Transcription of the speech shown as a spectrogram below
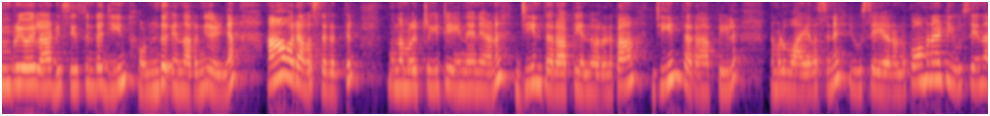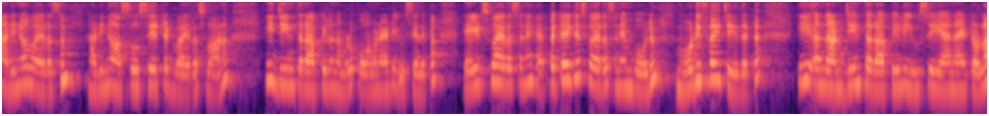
എംബ്രിയോയിൽ ആ ഡിസീസിന്റെ ജീൻ ഉണ്ട് എന്നറിഞ്ഞു കഴിഞ്ഞാൽ ആ ഒരു അവസരത്തിൽ നമ്മൾ ട്രീറ്റ് ചെയ്യുന്നതിനെയാണ് ജീൻ തെറാപ്പി എന്ന് പറയുന്നത്. അപ്പോൾ ആ ജീൻ തെറാപ്പിയിൽ നമ്മൾ വൈറസിന് യൂസ് ചെയ്യാറുണ്ട്. കോമൺ ആയിട്ട് യൂസ് ചെയ്യുന്ന അഡിനോ വൈറസും അഡിനോ അസോസിയേറ്റഡ് വൈറസുമാണ് ഈ ജീൻ തെറാപ്പിയിൽ നമ്മൾ കോമൺ ആയിട്ട് യൂസ് ചെയ്യുന്നത്. ഇപ്പം എയ്ഡ്സ് വൈറസിനെ ഹെപ്പറ്റൈറ്റിസ് വൈറസിനെയും പോലും മോഡിഫൈ ചെയ്തിട്ട് ഈ എന്താണ് ജീൻ തെറാപ്പിയിൽ യൂസ് ചെയ്യാനായിട്ടുള്ള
